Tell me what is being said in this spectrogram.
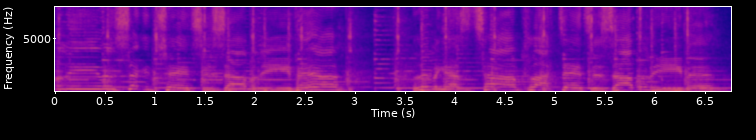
believe in second chances, I believe in living as the time clock dances, I believe in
